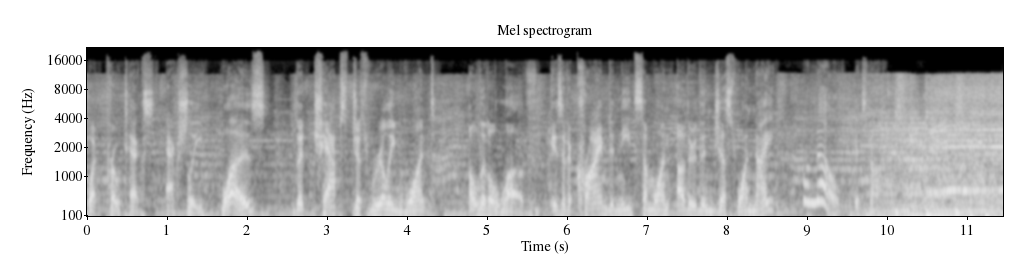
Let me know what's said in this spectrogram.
what Protex actually was, the chaps just really want a little love. Is it a crime to need someone other than just one night? Well, no, it's not.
